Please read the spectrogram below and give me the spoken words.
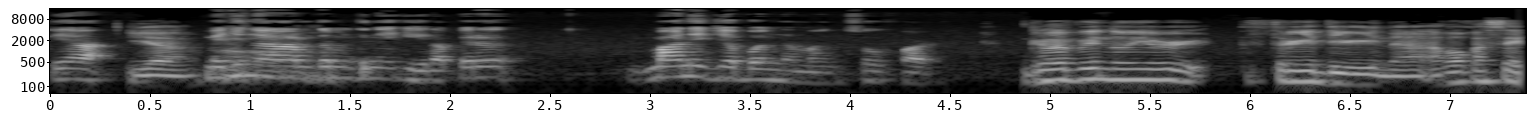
Kaya, Yeah. medyo oo. nararamdaman ko na yung hirap, pero manageable naman so far. Grabe no, your third year na. Ako kasi,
